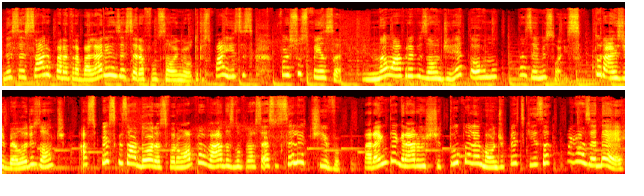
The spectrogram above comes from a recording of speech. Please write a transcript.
necessário para trabalhar e exercer a função em outros países, foi suspensa e não há previsão de retorno das emissões. Naturais de Belo Horizonte, as pesquisadoras foram aprovadas no processo seletivo para integrar o Instituto Alemão de Pesquisa, HZDR.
